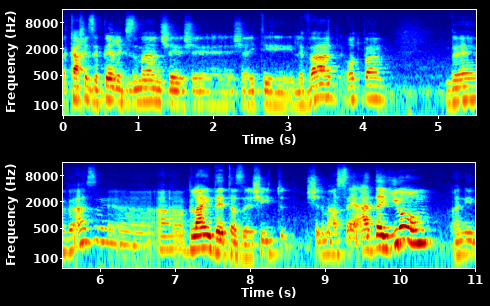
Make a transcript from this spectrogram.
לקח איזה פרק זמן ש, ש, שהייתי לבד, עוד פעם. ו- ואז ה blind date הזה, שלמעשה עד היום אני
